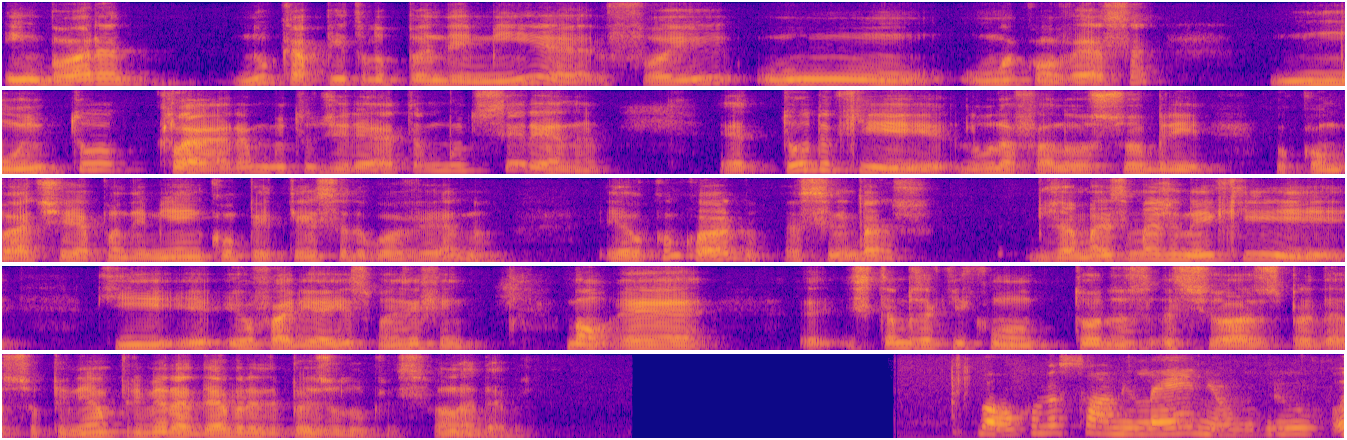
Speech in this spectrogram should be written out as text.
embora no capítulo pandemia foi um, uma conversa muito clara, muito direta, muito serena. É, tudo que Lula falou sobre o combate à pandemia, a incompetência do governo, eu concordo, assim embaixo. Jamais imaginei que que eu faria isso, mas enfim. Bom, é, estamos aqui com todos ansiosos para dar sua opinião. Primeiro a Débora, depois o Lucas. Vamos lá, Débora. Bom, como eu sou a Millennium do grupo,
